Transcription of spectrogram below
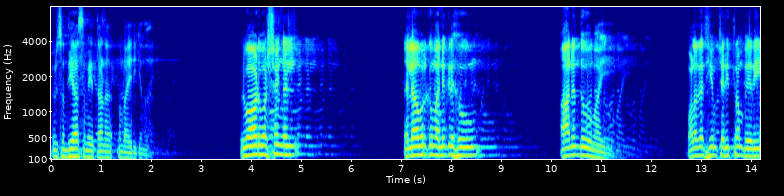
ഒരു സന്ധ്യാസമയത്താണ് നമ്മളായിരിക്കുന്നത്. ഒരുപാട് വർഷങ്ങൾ എല്ലാവർക്കും അനുഗ്രഹവും ആനന്ദവുമായി വളരെയധികം ചരിത്രം പേറി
